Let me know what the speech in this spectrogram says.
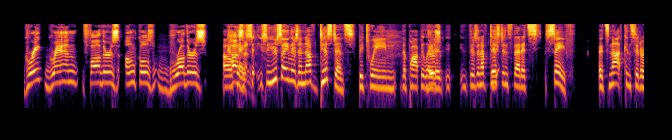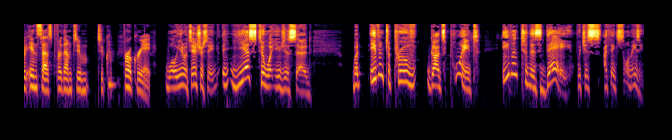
great grandfather's uncle's brother's Okay, so, so, you're saying there's enough distance between the populated. There's, there's enough distance yeah. that it's safe. It's not considered incest for them to to procreate. Well, you know, it's interesting. Yes, to what you just said, but even to prove God's point, even to this day, which is I think so amazing,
